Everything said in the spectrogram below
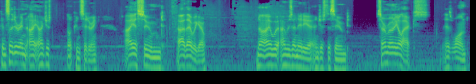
Considering I, I just... not considering. I assumed... Ah, there we go. No, I, I was an idiot and just assumed. Ceremonial X. There's one.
